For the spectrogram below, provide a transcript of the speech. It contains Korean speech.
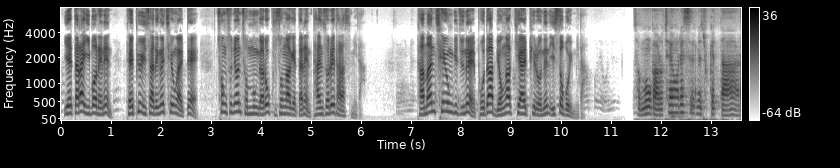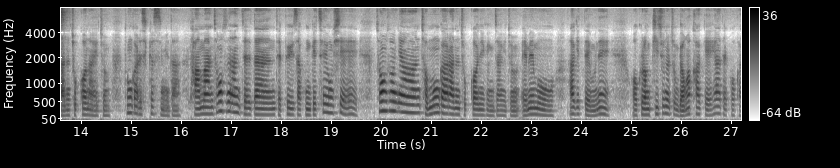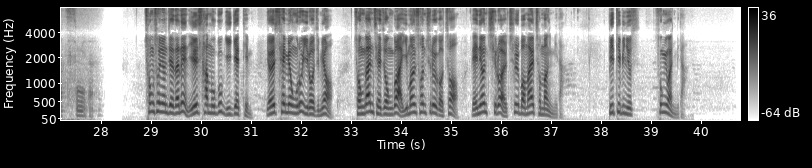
이에 따라 이번에는 대표이사 등을 채용할 때 청소년 전문가로 구성하겠다는 단서를 달았습니다. 다만 채용 기준을 보다 명확히 할 필요는 있어 보입니다. 전문가로 채용을 했으면 좋겠다라는 조건하에 좀 통과를 시켰습니다. 다만 청소년재단 대표이사 공개 채용 시에 청소년 전문가라는 조건이 굉장히 좀 애매모하기 때문에 어, 그런 기준을 좀 명확하게 해야 될 것 같습니다. 청소년재단은 1사무국 2개 팀 13명으로 이뤄지며 정관 재정과 임원 선출을 거쳐 내년 7월 출범할 전망입니다. BTV 뉴스 송용환입니다.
